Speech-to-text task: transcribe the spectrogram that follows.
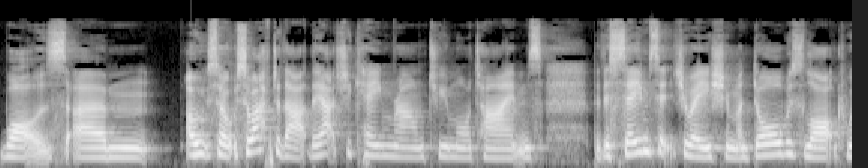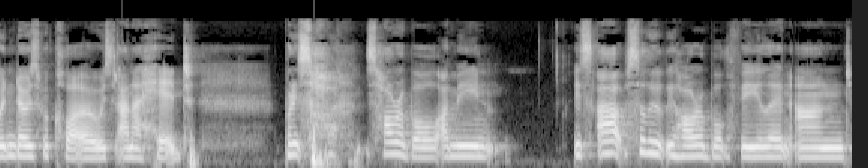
was, um, oh, so, so after that, they actually came round two more times. But the same situation, my door was locked, windows were closed, and I hid. But it's, it's horrible. I mean, it's absolutely horrible feeling. And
